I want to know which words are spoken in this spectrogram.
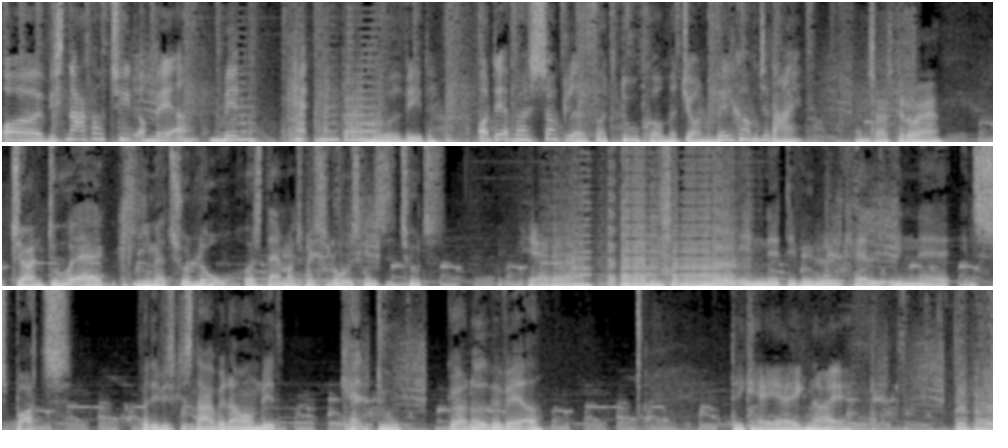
Og vi snakker jo tit om vejret, men kan man gøre noget ved det? Og derfor er jeg så glad for, at du er kommet, John. Velkommen til dig. Jamen, tak skal du have. John, du er klimatolog hos Danmarks Meteorologiske Institut. Ja, det er. Der er ligesom en, øh, en, øh, det, vi vil kalde en, øh, en spot for det, vi skal snakke med dig om om lidt. Kan du gøre noget ved vejret? Det kan jeg ikke, nej. Det kan jeg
